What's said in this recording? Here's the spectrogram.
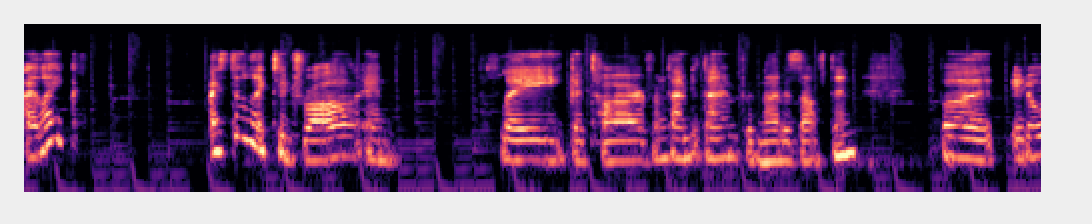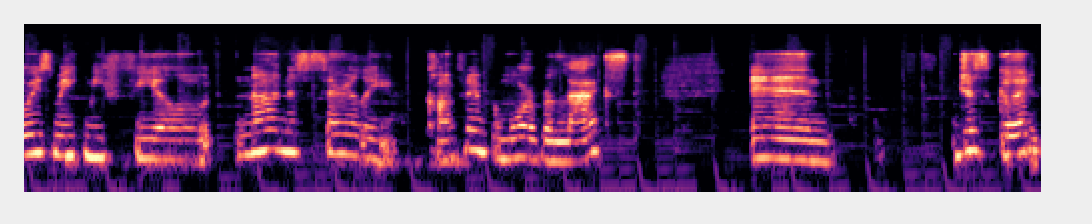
I like, I still like to draw and play guitar from time to time, but not as often. But it always made me feel not necessarily confident, but more relaxed and just good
